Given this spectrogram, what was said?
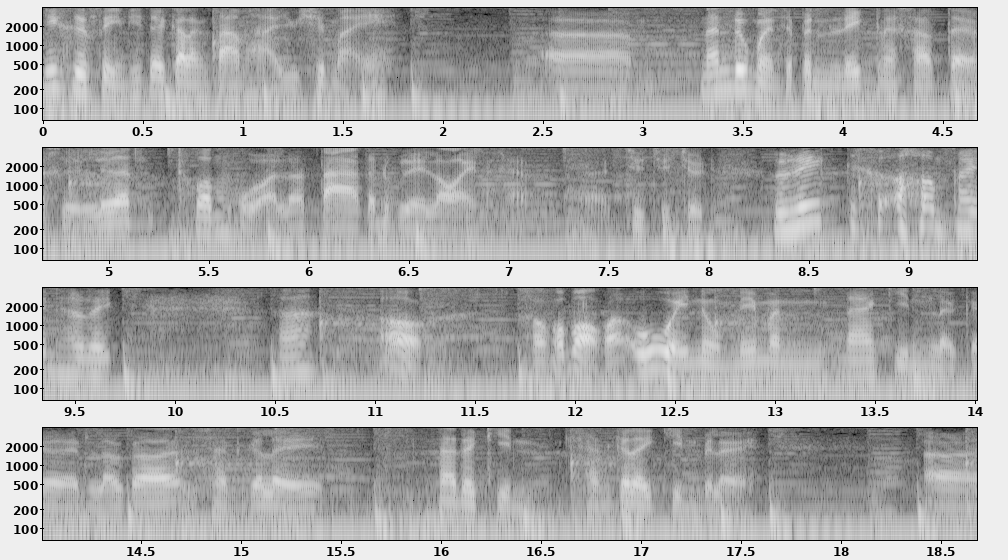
นี่คือสิ่งที่เธอกำลังตามหาอยู่ใช่ไหมเอ่อนั่นดูเหมือนจะเป็นริกนะครับ แต่คือเลือดท่วมหัวแล้วตาก็ดูลอยๆนะครับจุดๆๆริกอ๋อไม่นะริกฮะโอ้เขาก็บอกว่าอู้ไอหนุ่มนี่มันน่ากินเหลือเกิน แล้วก็ฉันก็เลยน่าจะกิน ฉันก็เลยกินไปเลย เออ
